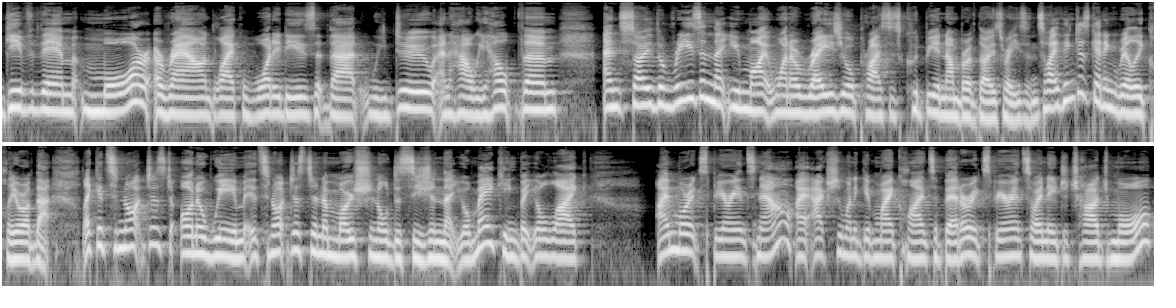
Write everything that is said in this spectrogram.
give them more around like what it is that we do and how we help them. And so the reason that you might want to raise your prices could be a number of those reasons. So I think just getting really clear of that. Like it's not just on a whim, it's not just an emotional decision that you're making, but you're like, I'm more experienced now. I actually want to give my clients a better experience, so I need to charge more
